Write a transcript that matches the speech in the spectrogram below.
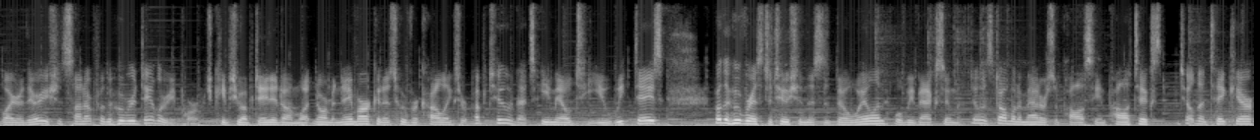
While you're there, you should sign up for the Hoover Daily Report, which keeps you updated on what Norman Naimark and his Hoover colleagues are up to. That's emailed to you weekdays. For the Hoover Institution, this is Bill Whalen. We'll be back soon with new installment of Matters of Policy and Politics. Until then, take care.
